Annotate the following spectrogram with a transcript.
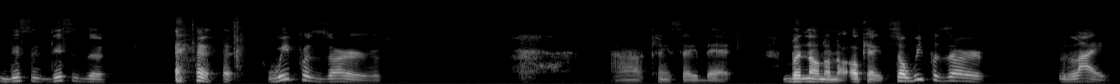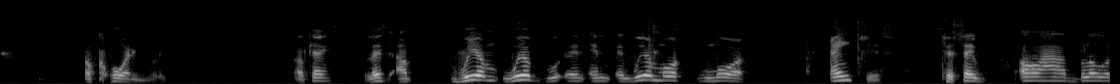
this is this is the we preserve. I can't say that, but no, no, no. Okay, so we preserve life accordingly. Okay, let's. Um, we're we're and, and, and we're more more anxious to say, "Oh, I'll blow,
